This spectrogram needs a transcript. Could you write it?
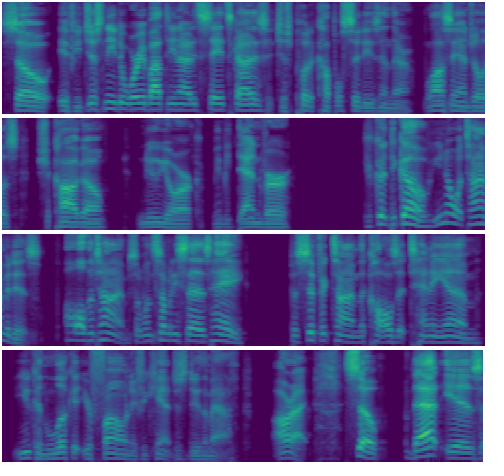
So if you just need to worry about the United States, guys, just put a couple cities in there Los Angeles, Chicago, New York, maybe Denver. You're good to go. You know what time it is all the time. So when somebody says, hey, Pacific time, the call's at 10 a.m., you can look at your phone if you can't just do the math. All right. So that is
